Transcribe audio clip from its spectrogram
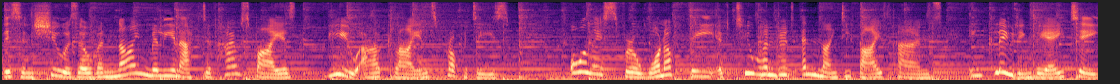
This ensures over 9 million active house buyers view our clients' properties. All this for a one off fee of £295, including VAT.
